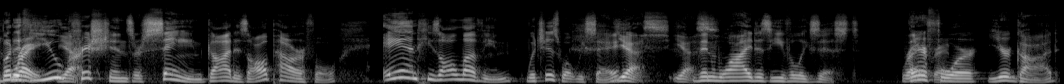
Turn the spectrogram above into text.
But Right, if you yeah. Christians are saying God is all powerful and he's all loving, which is what we say, Yes, yes. then why does evil exist? Right, right. Therefore, your God,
